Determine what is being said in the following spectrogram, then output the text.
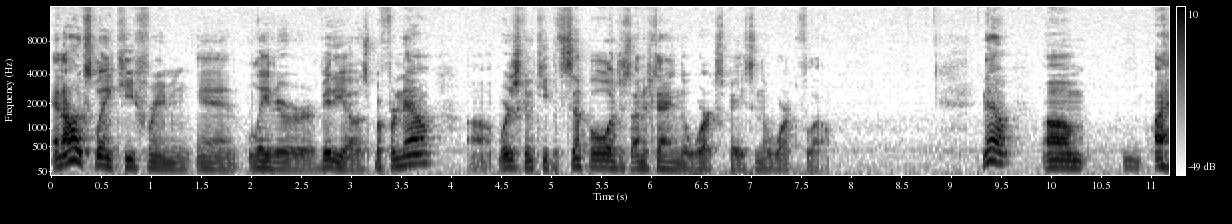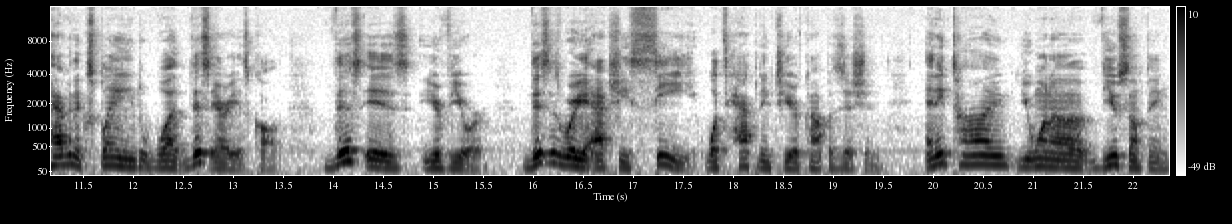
And I'll explain keyframing in later videos, but for now, uh, we're just going to keep it simple and just understanding the workspace and the workflow. Now, um, I haven't explained what this area is called. This is your viewer. This is where you actually see what's happening to your composition anytime you want to view something,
